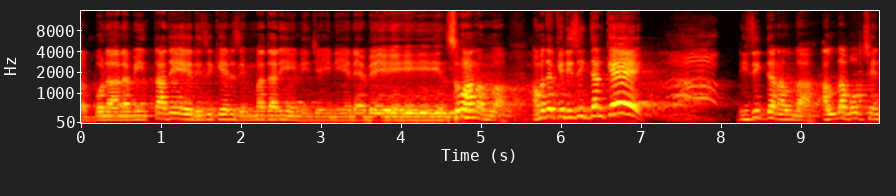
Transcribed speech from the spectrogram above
রব্বুল আলামিন তাদের রিজিকের জিম্মাদারি নিজেই নিয়ে নেবে। সুবহানাল্লাহ। আমাদেরকে রিজিক দেন কে? রিজিক দেন আল্লাহ। আল্লাহ বলছেন,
